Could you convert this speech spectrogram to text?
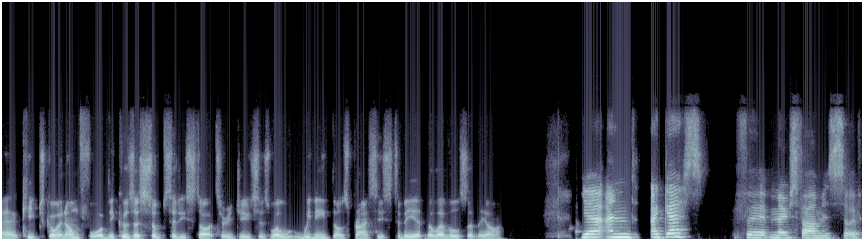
uh, keeps going on for because as subsidies start to reduce as well, we need those prices to be at the levels that they are. Yeah, and I guess for most farmers, sort of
